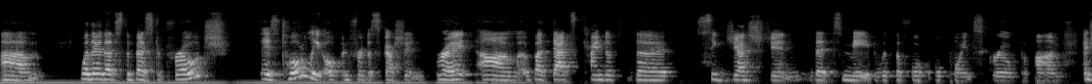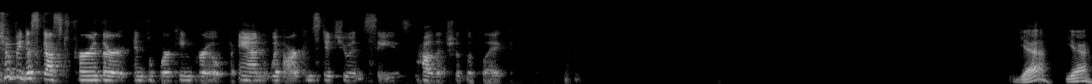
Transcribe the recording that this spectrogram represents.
Um, whether that's the best approach is totally open for discussion, right? Um, but that's kind of the suggestion that's made with the focal points group um, and should be discussed further in the working group and with our constituencies, how that should look like. Yeah, yeah.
